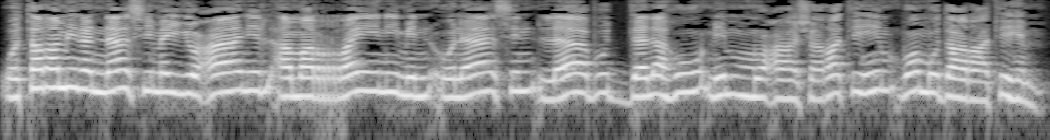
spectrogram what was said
وترى من الناس من يعاني الأمرين من أناس لا بد له من معاشرتهم ومداراتهم.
